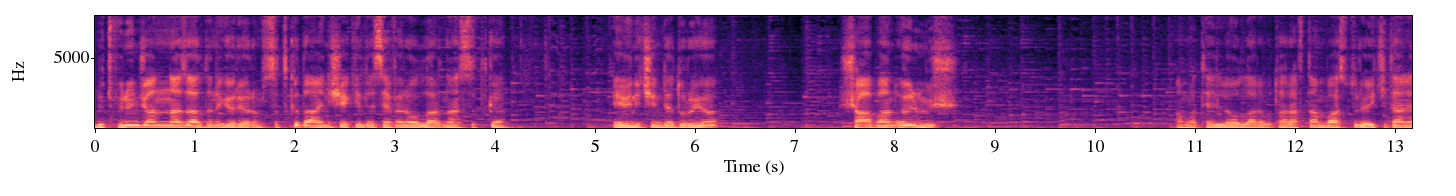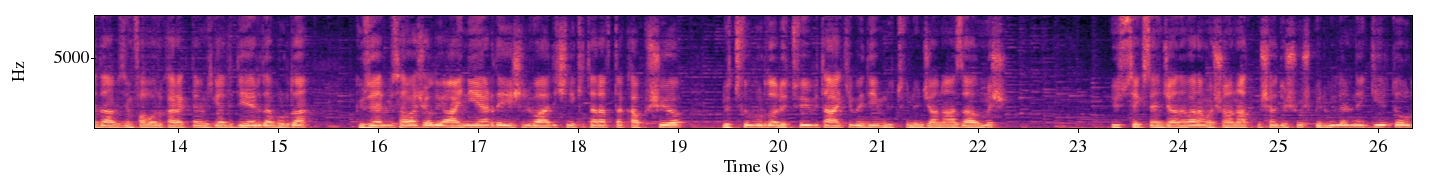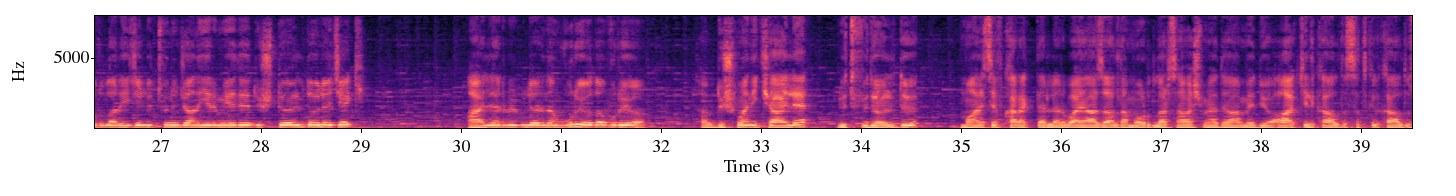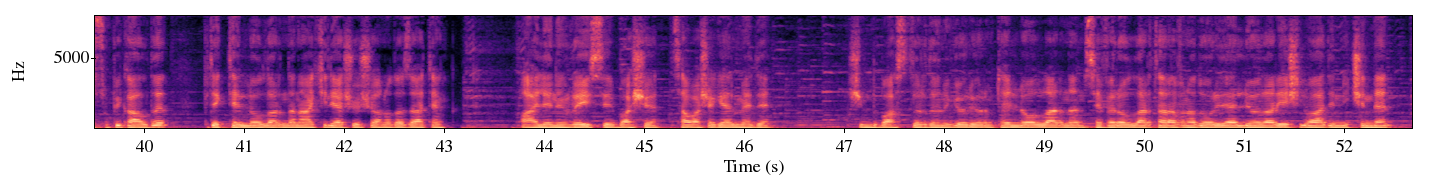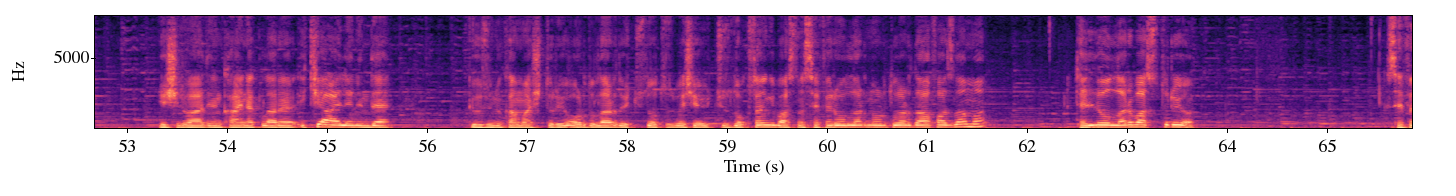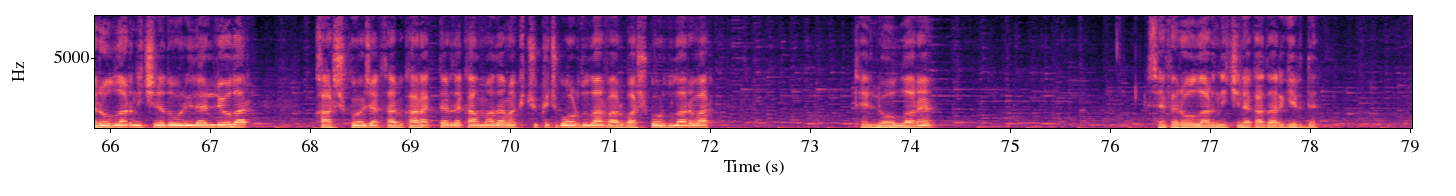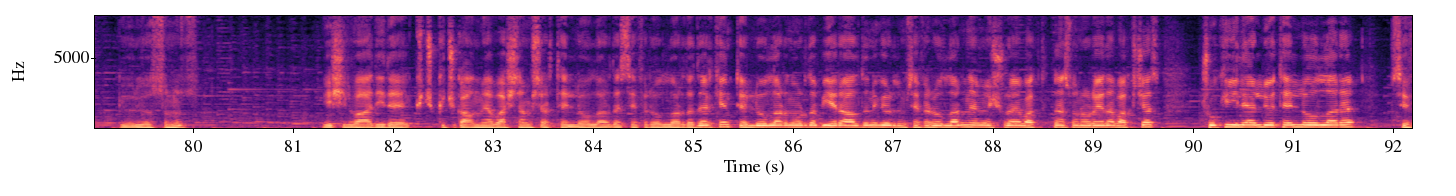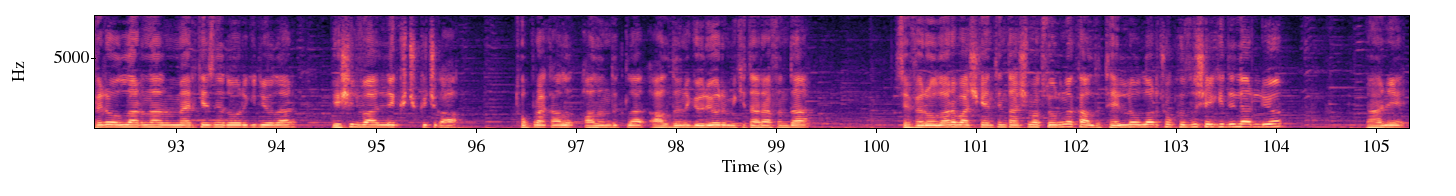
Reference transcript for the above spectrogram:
Lütfü'nün canının azaldığını görüyorum. Sıtkı da aynı şekilde Seferoğullarından Sıtkı. Evin içinde duruyor. Şaban ölmüş. Ama Tellioğulları bu taraftan bastırıyor. İki tane daha bizim favori karakterimiz geldi. Diğeri de burada. Güzel bir savaş oluyor. Aynı yerde Yeşil Vadi için iki tarafta kapışıyor. Lütfü burada. Lütfü'yü bir takip edeyim. Lütfü'nün canı azalmış. 180 canı var ama şu an 60'a düşmüş. Birbirlerine girdi ordular. İyice Lütfü'nün canı 27'ye düştü. Öldü ölecek. Aileler birbirlerine vuruyor da vuruyor. Tabi düşman iki aile. Lütfü de öldü. Maalesef karakterler bayağı azaldı ama ordular savaşmaya devam ediyor. Akil kaldı, Sıtkı kaldı, Supi kaldı. Bir tek Tellioğullarından Akil yaşıyor şu an. O da zaten ailenin reisi, başı savaşa gelmedi. Şimdi bastırdığını görüyorum Tellioğullarının. Seferoğulları tarafına doğru ilerliyorlar Yeşil Vadi'nin içinden. Yeşil Vadi'nin kaynakları iki ailenin de gözünü kamaştırıyor. Ordular da 335'e 390 gibi aslında Seferoğulların orduları daha fazla ama Tellioğulları bastırıyor. Seferoğulların içine doğru ilerliyorlar. Karşı koyacak tabi karakter de kalmadı ama küçük küçük ordular var, başka orduları var. Tellioğulları Seferoğulların içine kadar girdi. Görüyorsunuz. Yeşil Vadi'yi de küçük küçük almaya başlamışlar Tellioğulları da Seferoğulları da derken Tellioğulların orada bir yere aldığını gördüm. Seferoğulların hemen şuraya baktıktan sonra oraya da bakacağız. Çok iyi ilerliyor Tellioğulları. Seferoğullarının merkezine doğru gidiyorlar. Yeşil Vadi'de küçük küçük toprak al- alındıkla aldığını görüyorum iki tarafında. Seferoğulları başkentin taşımak zorunda kaldı. Tellioğulları çok hızlı şekilde ilerliyor. Yani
